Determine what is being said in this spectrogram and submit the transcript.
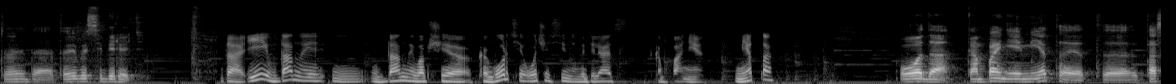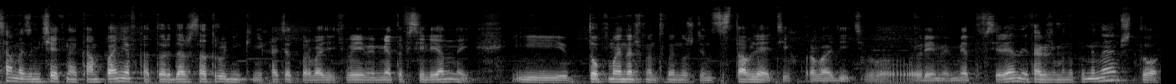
То, да, то и вы соберете. Да, и в данной, в данной вообще когорте очень сильно выделяется компания Meta, о, да. Компания Мета — это та самая замечательная компания, в которой даже сотрудники не хотят проводить время метавселенной, и топ-менеджмент вынужден заставлять их проводить время метавселенной. Также мы напоминаем, что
